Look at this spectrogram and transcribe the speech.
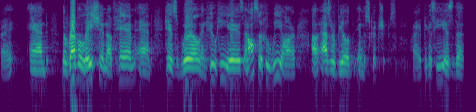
right? And the revelation of Him and His will and who He is, and also who we are uh, as revealed in the Scriptures, right? Because He is the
